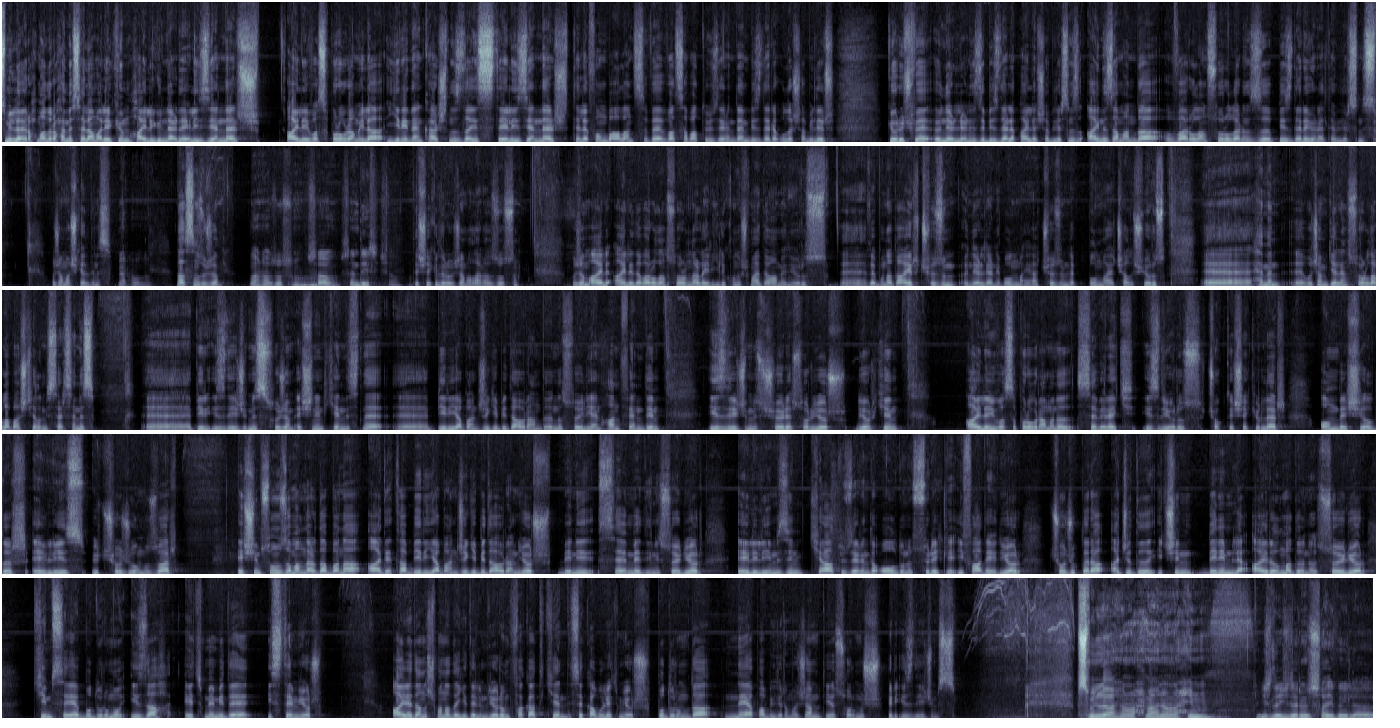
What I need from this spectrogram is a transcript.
Bismillahirrahmanirrahim. Esselamu Aleyküm. Hayırlı günler değerli izleyenler. Aile Yuvası programıyla yeniden karşınızdayız. Değerli izleyenler, telefon bağlantısı ve WhatsApp hattı üzerinden bizlere ulaşabilir. Görüş ve önerilerinizi bizlerle paylaşabilirsiniz. Aynı zamanda var olan sorularınızı bizlere yöneltebilirsiniz. Hocam hoş geldiniz. Merhabalar. Nasılsınız hocam? Allah razı olsun. Sağ ol. Sen de iyisin inşallah. Teşekkürler hocam. Allah razı olsun. Hocam aile, ailede var olan sorunlarla ilgili konuşmaya devam ediyoruz. Ee, ve buna dair çözüm önerilerini bulmaya, çözüm bulmaya çalışıyoruz. Ee, hemen e, hocam gelen sorularla başlayalım isterseniz. Ee, bir izleyicimiz hocam eşinin kendisine e, bir yabancı gibi davrandığını söyleyen hanımefendi izleyicimiz şöyle soruyor. Diyor ki Aile Yuvası programını severek izliyoruz. Çok teşekkürler. 15 yıldır evliyiz, 3 çocuğumuz var. Eşim son zamanlarda bana adeta bir yabancı gibi davranıyor. Beni sevmediğini söylüyor. Evliliğimizin kağıt üzerinde olduğunu sürekli ifade ediyor. Çocuklara acıdığı için benimle ayrılmadığını söylüyor. Kimseye bu durumu izah etmemi de istemiyor. Aile danışmana da gidelim diyorum fakat kendisi kabul etmiyor. Bu durumda ne yapabilirim hocam diye sormuş bir izleyicimiz. Bismillahirrahmanirrahim. İzleyicilerimizi saygıyla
